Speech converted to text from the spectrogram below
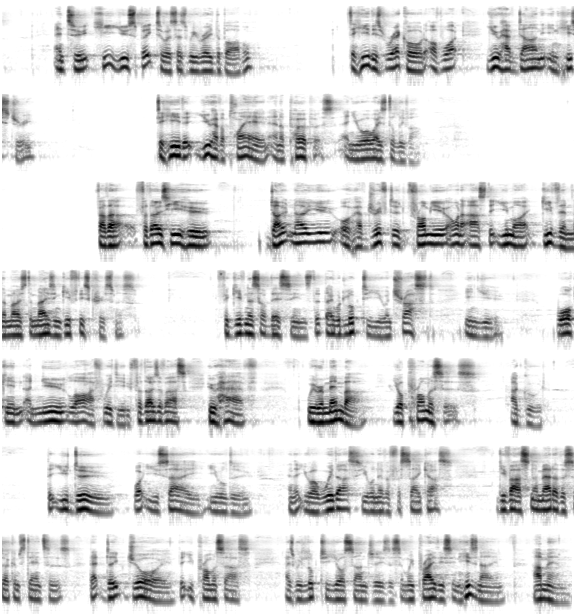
and to hear you speak to us as we read the Bible, to hear this record of what you have done in history, to hear that you have a plan and a purpose and you always deliver. Father, for those here who don't know you or have drifted from you, I want to ask that you might give them the most amazing gift this Christmas forgiveness of their sins, that they would look to you and trust in you, walk in a new life with you. For those of us who have, we remember your promises are good, that you do what you say you will do, and that you are with us, you will never forsake us. Give us, no matter the circumstances, that deep joy that you promise us as we look to your Son, Jesus. And we pray this in his name. Amen.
